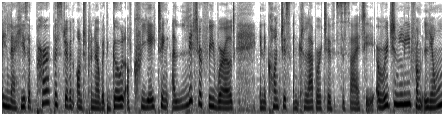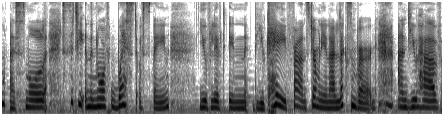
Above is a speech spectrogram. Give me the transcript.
he's a purpose driven entrepreneur with the goal of creating a litter free world in a conscious and collaborative society. Originally from León, a small city in the northwest of Spain. You've lived in the UK, France, Germany, and now Luxembourg. And you have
